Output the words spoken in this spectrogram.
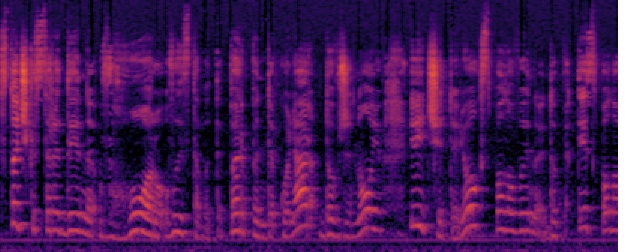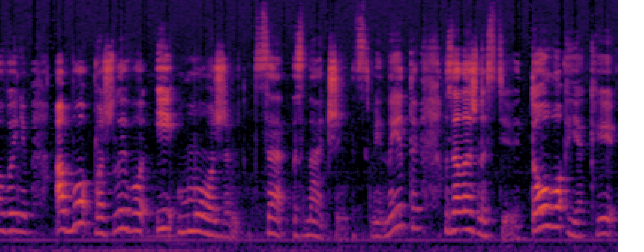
З точки середини вгору виставити перпендикуляр довжиною від 4,5 до 5,5 або, можливо, і можемо це значення змінити в залежності від того, який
